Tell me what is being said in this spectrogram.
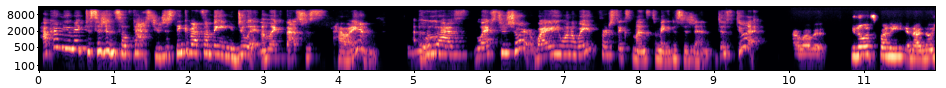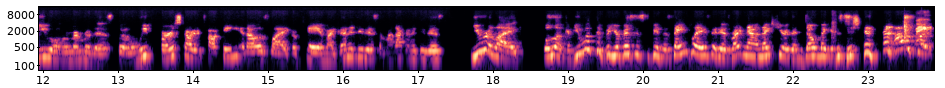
how come you make decisions so fast? You just think about something and you do it. And I'm like, that's just how I am. Who has life's too short? Why do you want to wait for six months to make a decision? Just do it. I love it. You know, it's funny, and I know you won't remember this, but when we first started talking, and I was like, okay, am I going to do this? Am I not going to do this? You were like, well, look, if you want the, your business to be in the same place it is right now next year, then don't make a decision. I was like,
